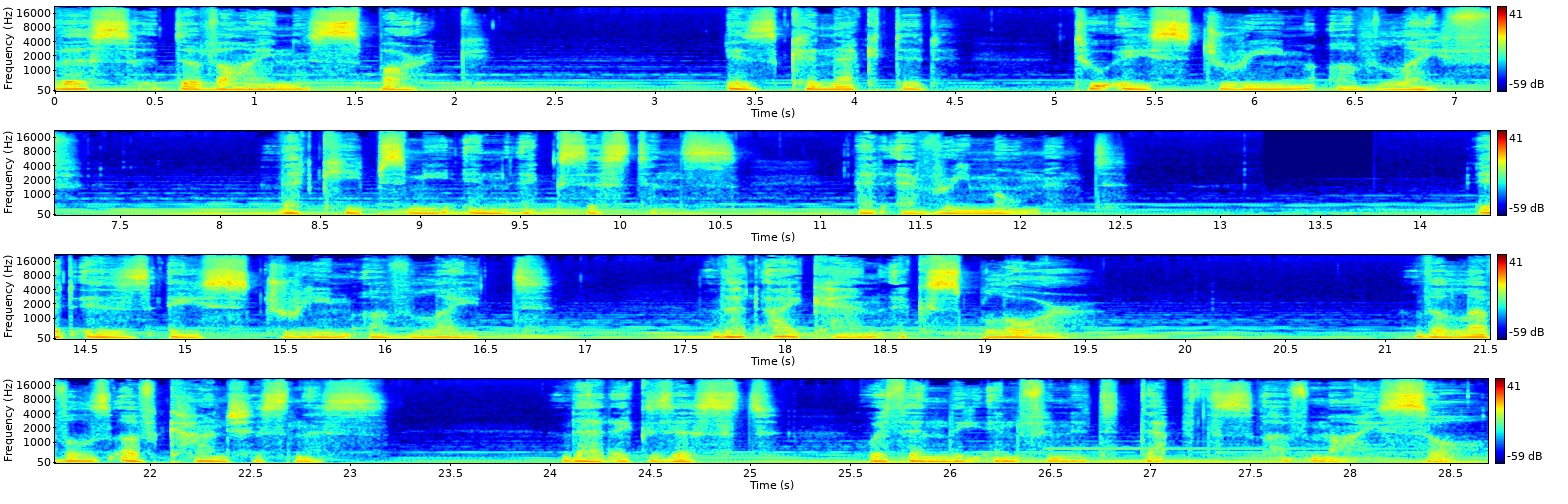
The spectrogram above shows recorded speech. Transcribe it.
This divine spark is connected to a stream of life that keeps me in existence at every moment. It is a stream of light that I can explore. The levels of consciousness that exist within the infinite depths of my soul.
